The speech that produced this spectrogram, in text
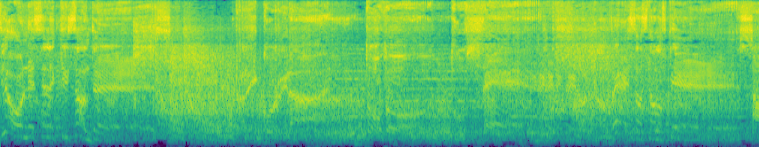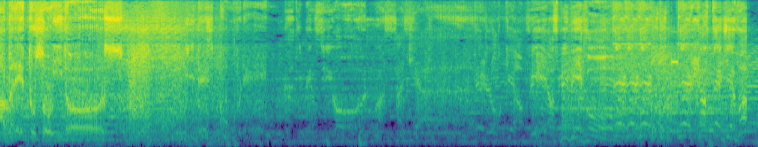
de emociones electrizantes. Recorrerán todo tu ser. Desde la cabeza hasta los pies. Abre tus oídos. Y descubre una dimensión más allá de lo que habías vivido. De- de- de- déjate llevar.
